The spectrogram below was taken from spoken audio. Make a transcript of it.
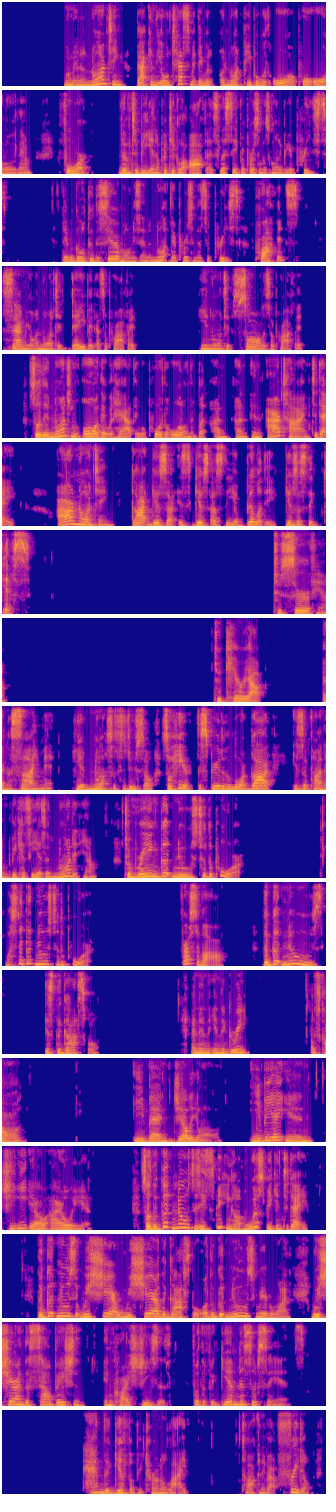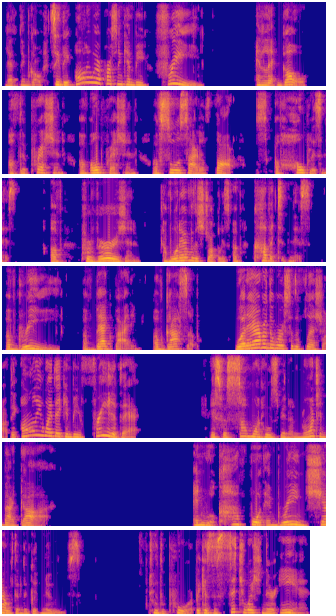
When an anointing back in the Old Testament, they would anoint people with oil, pour oil over them for them to be in a particular office. Let's say if a person was going to be a priest, they would go through the ceremonies and anoint that person as a priest. Prophets. Samuel anointed David as a prophet. He anointed Saul as a prophet. So the anointing oil they would have, they would pour the oil on them. But on, on, in our time today, our anointing, God gives us, is, gives us the ability, gives us the gifts to serve Him, to carry out an assignment. He anoints us to do so. So here, the Spirit of the Lord God is upon him because he has anointed him to bring good news to the poor. What's the good news to the poor? First of all, the good news is the gospel. And in, in the Greek, it's called evangelion. E V A N G E L I O N. So the good news that he's speaking of, and we're speaking today, the good news that we share when we share the gospel or the good news from everyone, we're sharing the salvation in Christ Jesus for the forgiveness of sins and the gift of eternal life. Talking about freedom, let them go. See, the only way a person can be freed and let go of depression, of oppression, of suicidal thoughts, of hopelessness, of perversion, of whatever the struggle is, of covetousness, of greed, of backbiting, of gossip, whatever the works of the flesh are, the only way they can be freed of that is for someone who's been anointed by God and will come forth and bring, share with them the good news to the poor because the situation they're in,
